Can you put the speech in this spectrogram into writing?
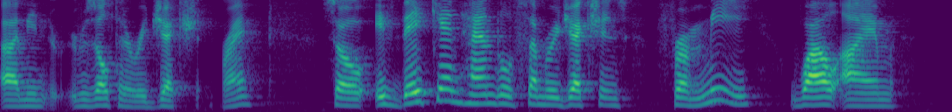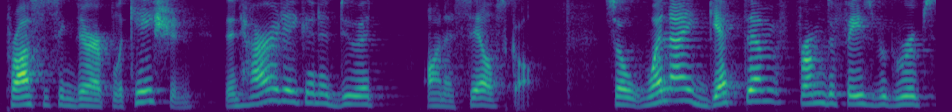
I mean result in a rejection, right? So if they can handle some rejections from me while I'm processing their application, then how are they going to do it on a sales call? So when I get them from the Facebook groups,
